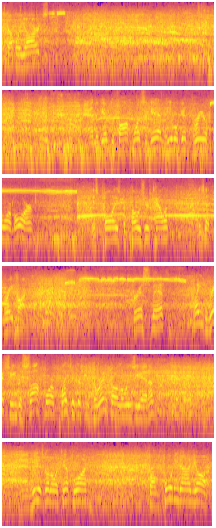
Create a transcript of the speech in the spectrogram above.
A couple of yards. And the give to Faulk once again. He will get three or four more. His poise, composure, talent. He's got great heart. Chris Smith Wade Richey, the sophomore placemaker from Carencro, Louisiana. And he is going to attempt one from 49 yards.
